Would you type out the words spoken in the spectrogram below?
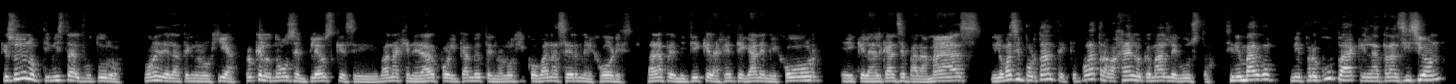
que soy un optimista del futuro, ¿no? Y de la tecnología. Creo que los nuevos empleos que se van a generar por el cambio tecnológico van a ser mejores, van a permitir que la gente gane mejor, eh, que le alcance para más y lo más importante, que pueda trabajar en lo que más le gusta. Sin embargo, me preocupa que en la transición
